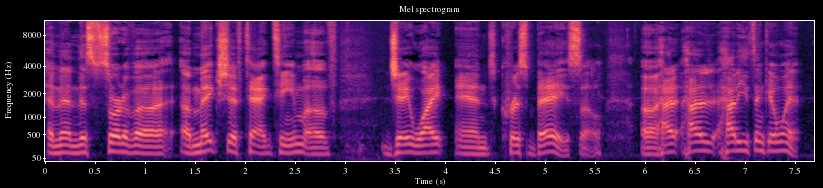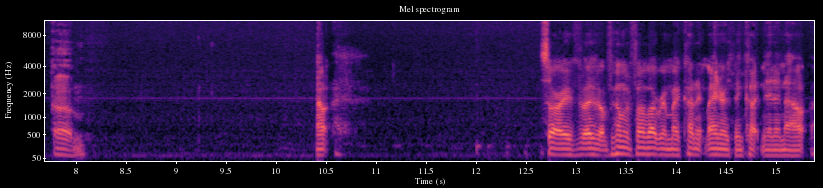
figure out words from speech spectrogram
and then this sort of a, a makeshift tag team of Jay White and Chris Bey. So, uh, how how how do you think it went? Um, out. Sorry, if I'm coming from my my internet's been cutting in and out.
